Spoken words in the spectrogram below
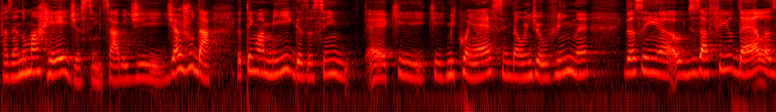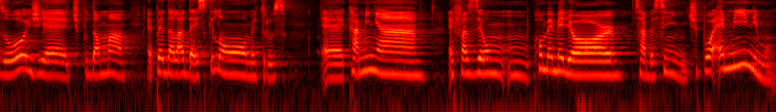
fazendo uma rede, assim, sabe, de, de ajudar. Eu tenho amigas, assim, é, que, que me conhecem da onde eu vim, né? Então, assim, o desafio delas hoje é, tipo, dar uma... é pedalar 10 quilômetros, é caminhar, é fazer um, um, comer melhor, sabe assim? Tipo, é mínimo,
